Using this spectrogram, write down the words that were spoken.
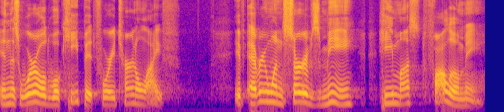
in this world will keep it for eternal life. If everyone serves me, he must follow me.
